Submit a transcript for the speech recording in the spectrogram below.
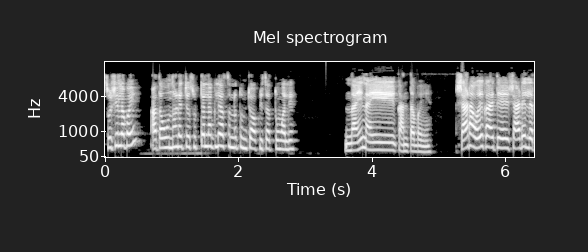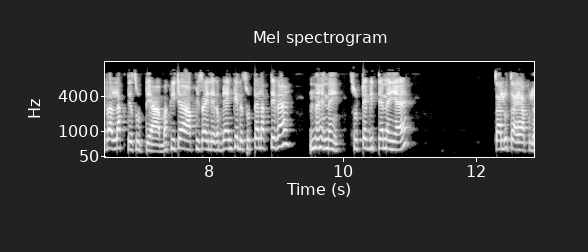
सुशीलाबाई आता उन्हाळ्याच्या सुट्ट्या लागल्या असतील ना तुमच्या ऑफिसात तुम्हाला? नाही नाही कांताबाई. शाळा होय काय ते? शाळेला जा- लागते सुट्ट्या. बाकीच्या ऑफिस आहे का बँकेला सुट्ट्या लागते काय? नाही नाही. सुट्ट्या गिट्ट्या नाही आहे. चालूच आहे आपलं.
